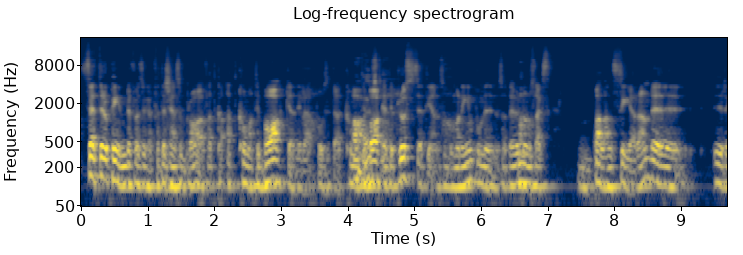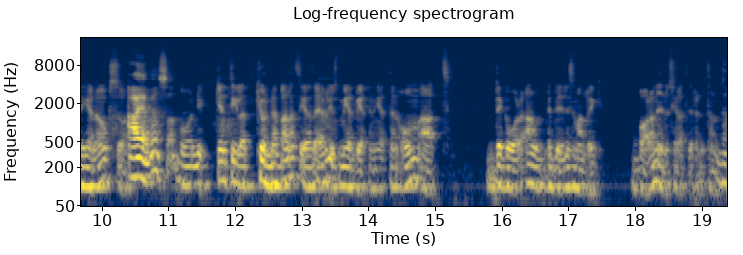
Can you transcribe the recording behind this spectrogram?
sätter upp hinder för sig själv för att det känns så bra. För att, att komma tillbaka till det positiva. Att komma ja, tillbaka till plusset igen. Så går man in på minus. Att det är ja. någon slags balanserande i det hela också. Jajamensan. Och nyckeln till att kunna balansera är väl just medvetenheten om att det, går all, det blir liksom aldrig bara minus hela tiden. Utan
